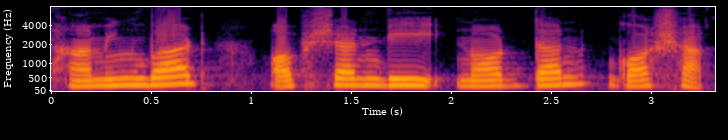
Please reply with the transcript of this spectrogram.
hummingbird option D northern goshawk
